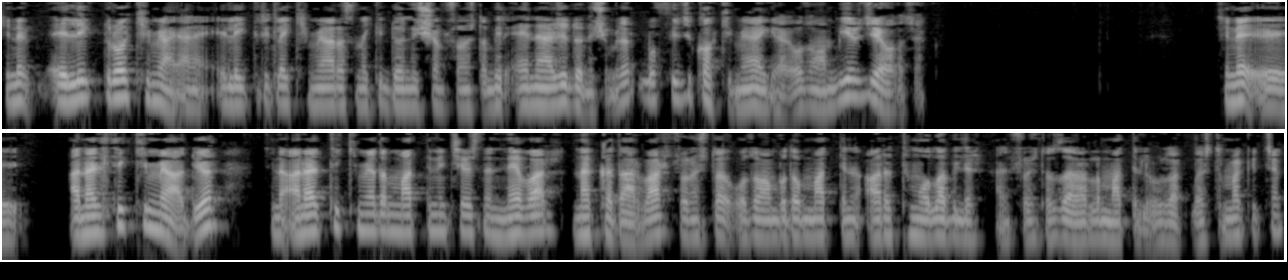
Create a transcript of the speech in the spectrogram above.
Şimdi elektrokimya yani elektrikle kimya arasındaki dönüşüm sonuçta bir enerji dönüşümüdür. Bu fizikokimyaya girer. O zaman 1C olacak. Şimdi e, analitik kimya diyor. Şimdi analitik kimyada maddenin içerisinde ne var, ne kadar var? Sonuçta o zaman bu da maddenin arıtımı olabilir. Hani sonuçta zararlı maddeleri uzaklaştırmak için.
